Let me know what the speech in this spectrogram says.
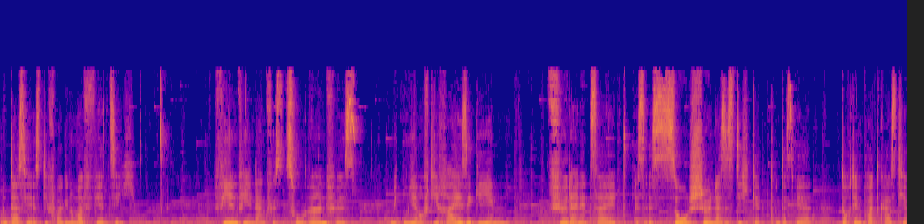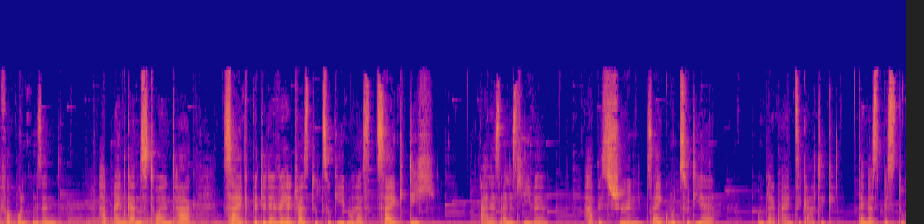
und das hier ist die Folge Nummer 40. Vielen, vielen Dank fürs Zuhören, fürs mit mir auf die Reise gehen, für deine Zeit. Es ist so schön, dass es dich gibt und dass wir durch den Podcast hier verbunden sind. Hab einen ganz tollen Tag. Zeig bitte der Welt, was du zu geben hast. Zeig dich. Alles, alles Liebe. Hab es schön, sei gut zu dir und bleib einzigartig. Denn das bist du.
